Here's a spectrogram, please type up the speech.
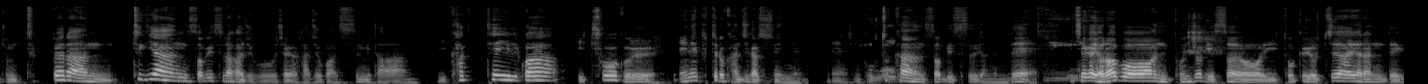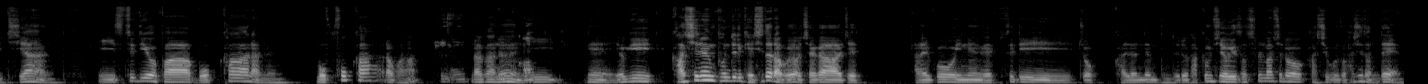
좀 특별한 특이한 서비스라 가지고 제가 가지고 왔습니다. 이 칵테일과 이 추억을 NFT로 간직할 수 있는 네, 좀 독특한 서비스였는데 음, 제가 여러 번 본 적이 있어요. 이 도쿄 요츠하야라는 데 위치한 이 스튜디오 바 모카라는 모포카라고 하나? 음, 라고 하는 모카? 이 네, 여기 가시는 분들이 계시더라고요. 제가 이제 알고 있는 웹3 쪽 관련된 분들은 가끔씩 여기서 술 마시러 가시고도 하시던데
